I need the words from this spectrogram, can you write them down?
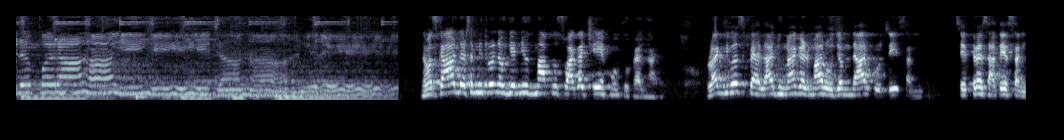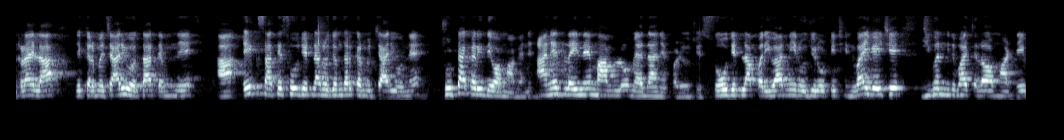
પીડ પરાઈ રે નમસ્કાર, દર્શક મિત્રો નવજેટ ન્યૂઝમાં આપનું સ્વાગત છે. હું છું ફૈઝાન. થોડાક દિવસ પહેલા જુનાગઢમાં રોજમદાર કૃષિ ક્ષેત્ર સાથે સંકળાયેલા જે કર્મચારીઓ હતા, તેમને આ એક સાથે સો જેટલા રોજમદાર કર્મચારીઓને છૂટા કરી દેવામાં આવ્યા અને આને જ લઈને મામલો મેદાને પડ્યો છે. સો જેટલા પરિવારની રોજીરોટી છીનવાઈ ગઈ છે. જીવન નિર્વાહ ચલાવવા માટે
